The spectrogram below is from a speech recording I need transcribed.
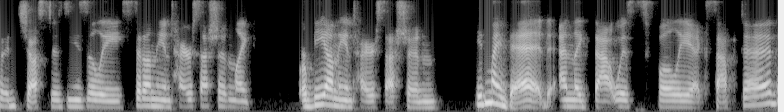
could just as easily sit on the entire session, like, or be on the entire session in my bed. And like that was fully accepted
